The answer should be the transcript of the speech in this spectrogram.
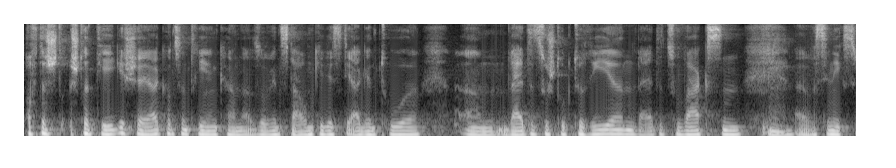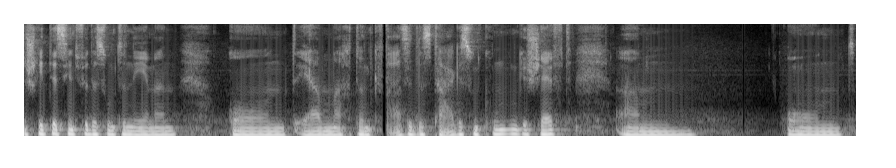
auf das Strategische ja, konzentrieren kann. Also wenn es darum geht, jetzt die Agentur ähm, weiter zu strukturieren, weiter zu wachsen, mhm. äh, was die nächsten Schritte sind für das Unternehmen. Und er macht dann quasi das Tages- und Kundengeschäft. Ähm, und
